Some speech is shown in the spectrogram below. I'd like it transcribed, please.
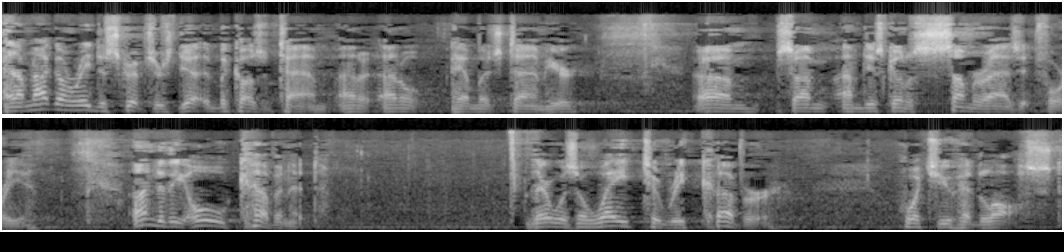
And I'm not going to read the scriptures because of time. I don't, I don't have much time here. Um, so I'm, I'm just going to summarize it for you. Under the old covenant, there was a way to recover what you had lost.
